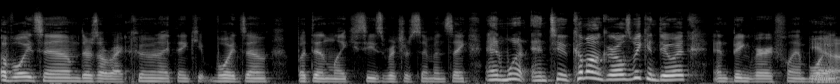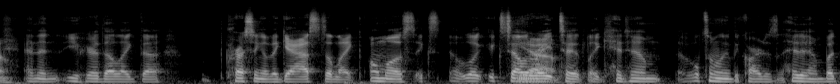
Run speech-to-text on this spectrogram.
Avoids him. There's a raccoon, I think, he avoids him. But then, like, he sees Richard Simmons saying, "And one, and two, come on, girls, we can do it," and being very flamboyant. Yeah. And then you hear the like the pressing of the gas to like almost ex- like accelerate to like hit him. Ultimately, the car doesn't hit him, but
